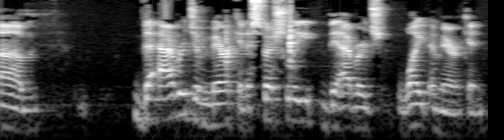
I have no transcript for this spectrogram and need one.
Um, the average American, especially the average white American,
